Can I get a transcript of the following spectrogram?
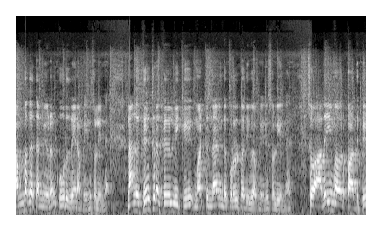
நம்பகத்தன்மையுடன் கூறுகிறேன் அப்படின்னு சொல்லியிருந்தேன். நாங்கள் கேட்குற கேள்விக்கு மட்டும்தான் இந்த குரல் பதிவு அப்படின்னு சொல்லியிருந்தேன். ஸோ அதையும் அவர் பார்த்துட்டு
